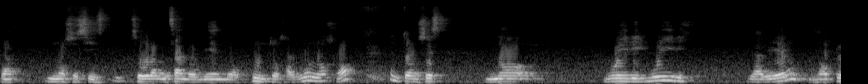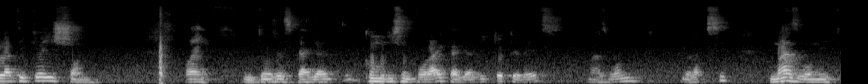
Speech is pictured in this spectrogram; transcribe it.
Bueno, no sé si seguramente están durmiendo juntos algunos, ¿no? Entonces, no wiri wiri, ¿ya vieron? No platication. Bueno, entonces, callad, como dicen por ahí, calladito te ves más bonito, ¿verdad sí? Más bonito.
